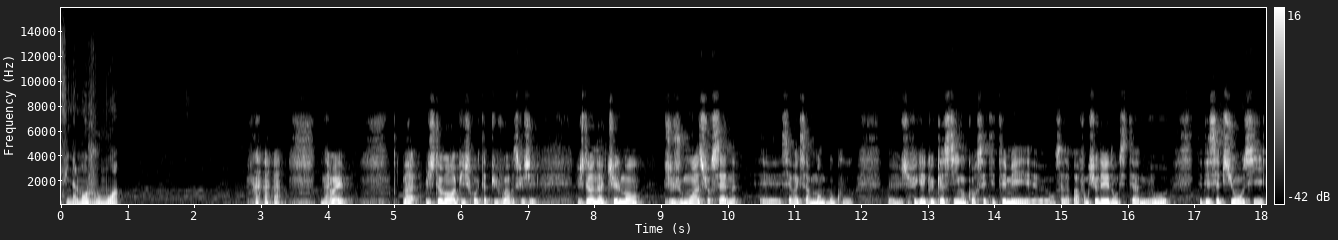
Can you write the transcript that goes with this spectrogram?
finalement joue moins? Bah ouais. Bah, justement, et puis je crois que tu as pu voir, parce que je donne actuellement, je joue moins sur scène, et c'est vrai que ça me manque beaucoup. Euh, j'ai fait quelques castings encore cet été, mais euh, ça n'a pas fonctionné, donc c'était à nouveau des déceptions aussi.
